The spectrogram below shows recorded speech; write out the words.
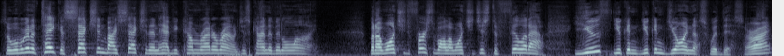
So we're going to take a section by section and have you come right around, just kind of in a line. But I want you to, first of all, I want you just to fill it out. Youth, you can, you can join us with this, all right?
